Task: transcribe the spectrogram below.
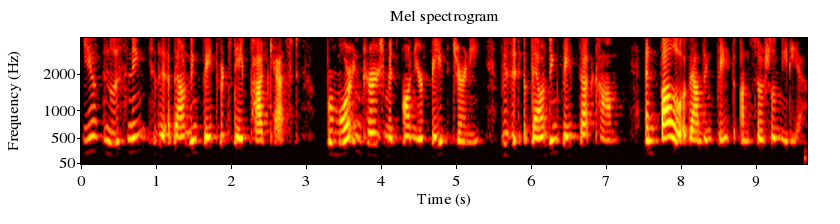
You've been listening to the Abounding Faith for Today podcast. For more encouragement on your faith journey, visit aboundingfaith.com and follow Abounding Faith on social media.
